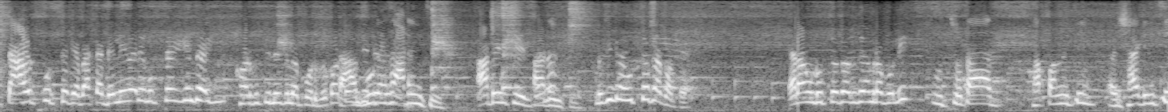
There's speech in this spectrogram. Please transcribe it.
একটা আউটপুট থেকে বা একটা ডেলিভারি মুখ থেকে কিন্তু এই খরবিচুলিগুলো পড়বে। কত ইঞ্চি আট ইঞ্চি আট ইঞ্চি আট ইঞ্চি। মেশিনটার উচ্চতা কত? অ্যারাউন্ড উচ্চতা যদি আমরা বলি। উচ্চতা ছাপ্পান্ন ইঞ্চি ষাট ইঞ্চি।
